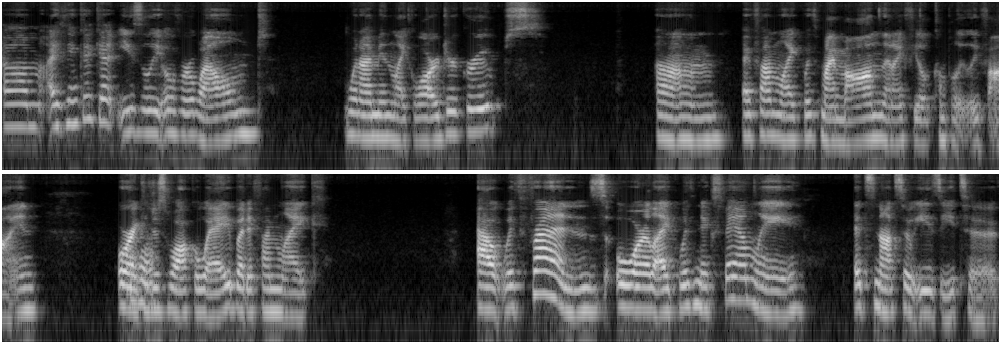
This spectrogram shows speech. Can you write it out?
Um, I think I get easily overwhelmed when I'm in like larger groups. Um, if I'm like with my mom, then I feel completely fine. Or mm-hmm. I can just walk away. But if I'm like out with friends or like with Nick's family, it's not so easy to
